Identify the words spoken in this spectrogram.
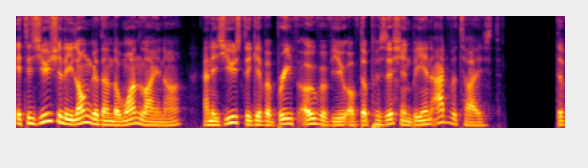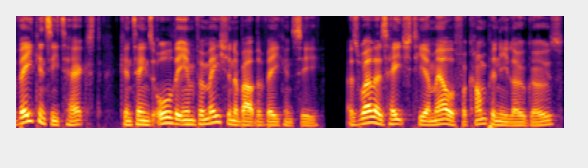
It is usually longer than the one-liner and is used to give a brief overview of the position being advertised. The vacancy text contains all the information about the vacancy, as well as HTML for company logos,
